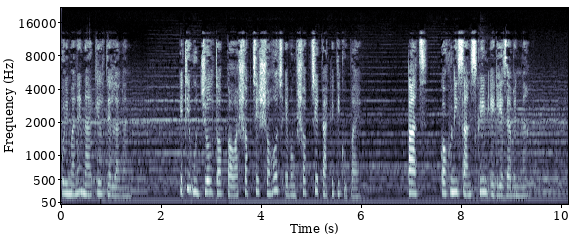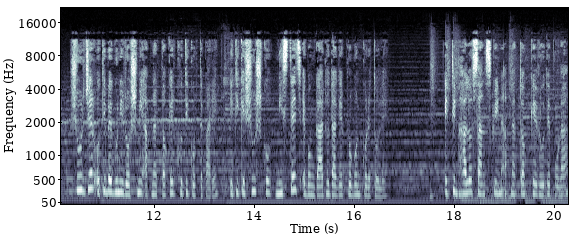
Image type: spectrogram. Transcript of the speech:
পরিমাণে নারকেল তেল লাগান। এটি উজ্জ্বল ত্বক পাওয়ার সবচেয়ে সহজ এবং সবচেয়ে প্রাকৃতিক উপায়। পাঁচ, কখনই সানস্ক্রিন এড়িয়ে যাবেন না। সূর্যের অতিবেগুনি রশ্মি আপনার ত্বকের ক্ষতি করতে পারে, এটিকে শুষ্ক, নিস্তেজ এবং গাঢ় দাগের প্রবণ করে তোলে। একটি ভালো সানস্ক্রিন আপনার ত্বককে রোদে পোড়া,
